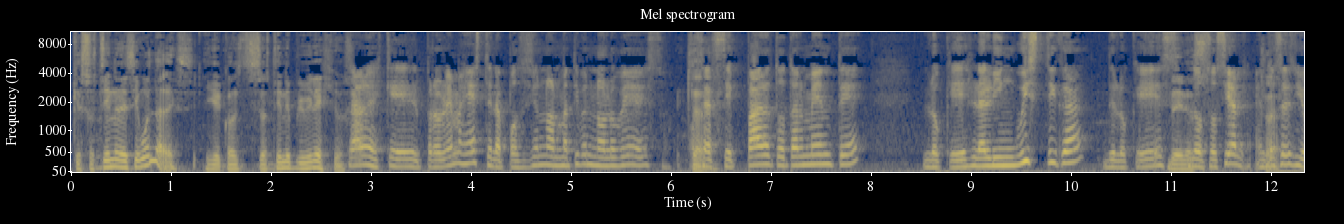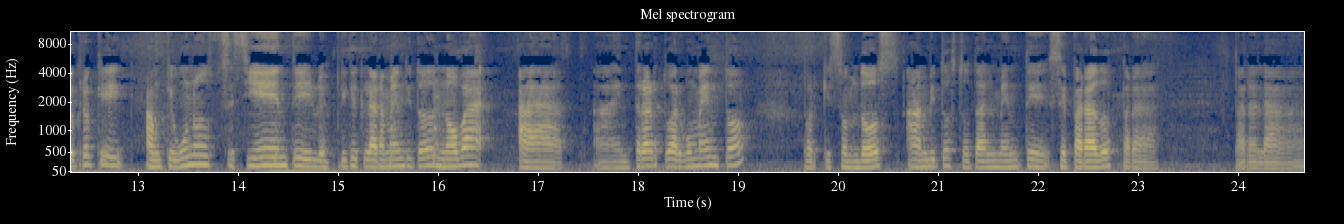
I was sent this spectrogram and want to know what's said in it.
que sostiene desigualdades y que sostiene privilegios. Claro, es que el problema es este, la posición normativa no lo ve eso. O sea, separa totalmente lo que es la lingüística de lo que es lo social. Entonces yo creo que aunque uno se siente y lo explique claramente y todo, no va a, a entrar tu argumento porque son dos ámbitos totalmente separados para para la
